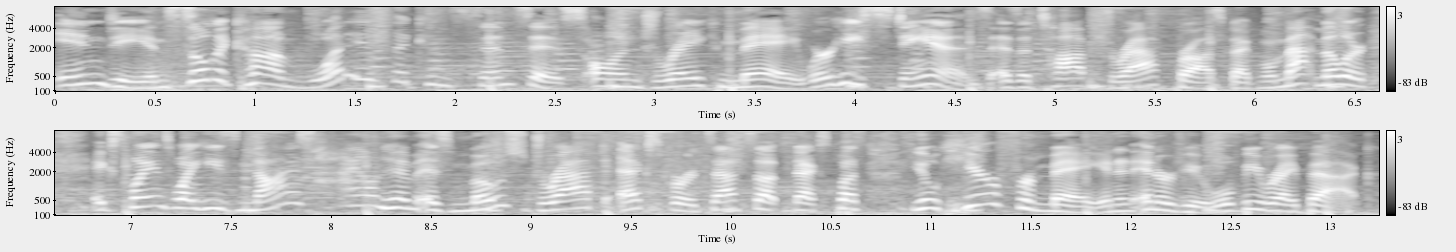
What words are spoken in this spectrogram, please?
Indy. And still to come, what is the consensus on Drake Maye, where he stands as a top draft prospect? Well, Matt Miller explains why he's not as high on him as most draft experts. That's up next. Plus, you'll hear from Maye in an interview. We'll be right back.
